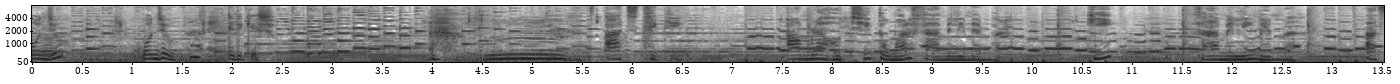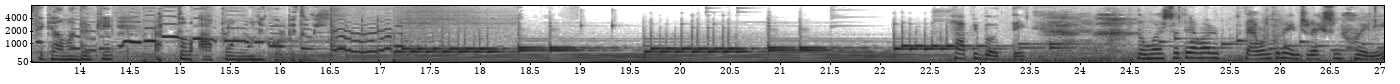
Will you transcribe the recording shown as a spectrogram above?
মঞ্জু মঞ্জু এদিকে এসো। উম, আজ থেকে আমরা হচ্ছি তোমার ফ্যামিলি মেম্বার কি? ফ্যামিলি মেম্বার আজ থেকে আমাদেরকে একদম আপন মনে করবে তুমি। হ্যাপি বার্থডে তোমার সাথে আমার তেমন কোনো ইন্টারাকশন হয়নি।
